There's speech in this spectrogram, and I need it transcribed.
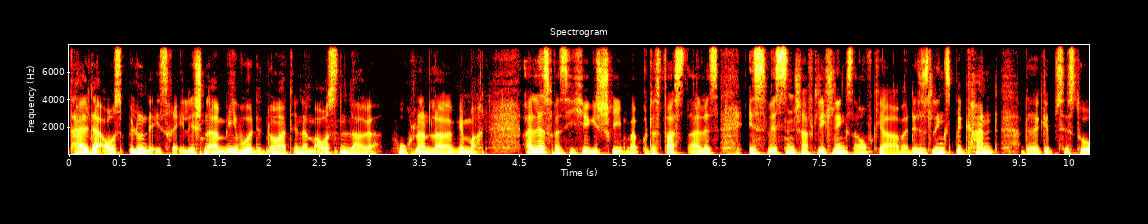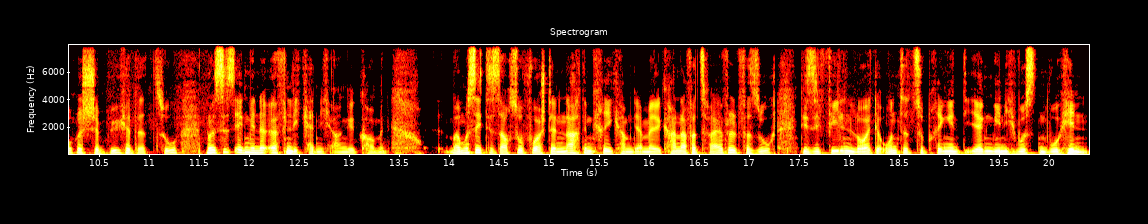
Teil der Ausbildung der israelischen Armee wurde dort in einem Außenlager, Hochlandlager gemacht. Alles, was ich hier geschrieben habe, und das fast alles, ist wissenschaftlich längst aufgearbeitet. Es ist längst bekannt. Da gibt es historische Bücher dazu. Nur ist es irgendwie in der Öffentlichkeit nicht angekommen man muss sich das auch so vorstellen, nach dem Krieg haben die Amerikaner verzweifelt versucht, diese vielen Leute unterzubringen, die irgendwie nicht wussten, wohin.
